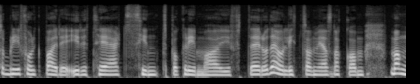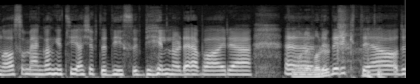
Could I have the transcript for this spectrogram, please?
så blir folk bare irritert, sint på klimaavgifter. Og det er jo litt sånn vi har snakka om, mange av oss som en gang i tida kjøpte dieselbil når det var, eh, Når det var det, det riktige. Og du,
